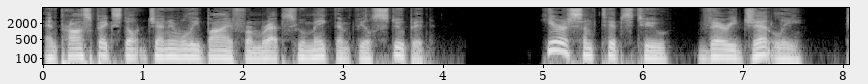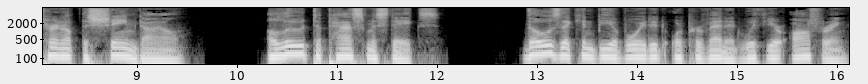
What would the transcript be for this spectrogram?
And prospects don't genuinely buy from reps who make them feel stupid. Here are some tips to, very gently, turn up the shame dial. Allude to past mistakes. Those that can be avoided or prevented with your offering,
